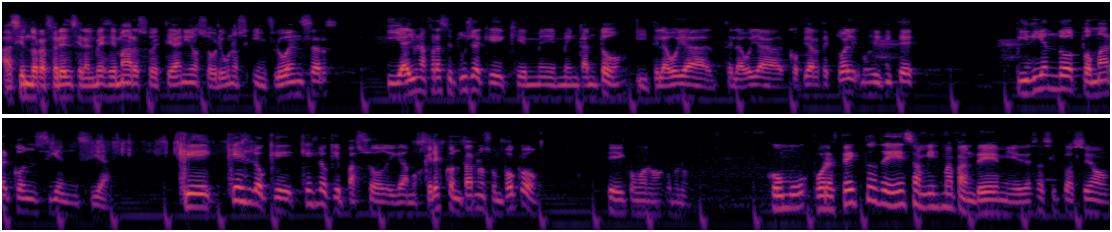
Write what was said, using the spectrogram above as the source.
haciendo referencia en el mes de marzo de este año sobre unos influencers. Y hay una frase tuya que, me, encantó y te la, voy a, te la voy a copiar textual. Vos dijiste, pidiendo tomar conciencia. ¿Qué, qué, es lo que, ¿Qué es lo que pasó, digamos? ¿Querés contarnos un poco? Sí, cómo no, cómo no. Como por efecto de esa misma pandemia y de esa situación,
